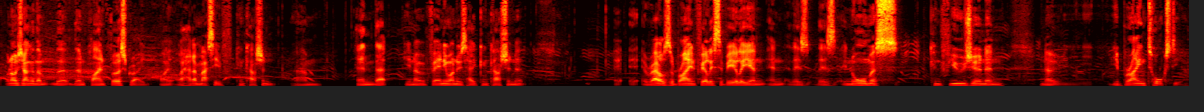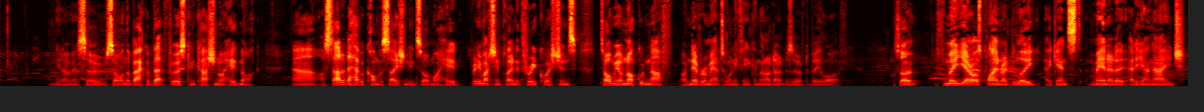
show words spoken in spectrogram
When I was younger than than playing first grade, I, I had a massive concussion, um, and that you know, for anyone who's had concussion, it it rattles the brain fairly severely, and, and there's there's enormous confusion, and you know your brain talks to you. You know, so so on the back of that first concussion or head knock, uh, I started to have a conversation inside my head, pretty much implanted three questions, told me I'm not good enough, I never amount to anything, and then I don't deserve to be alive. So for me, yeah, I was playing rugby league against men at a, at a young age,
